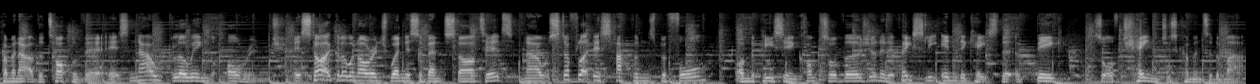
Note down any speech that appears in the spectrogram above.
coming out of the top of it, it's now glowing orange. It started glowing orange when this event started. Now stuff like this happens before on the PC and console version and it basically indicates that a big sort of change is coming to the map.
